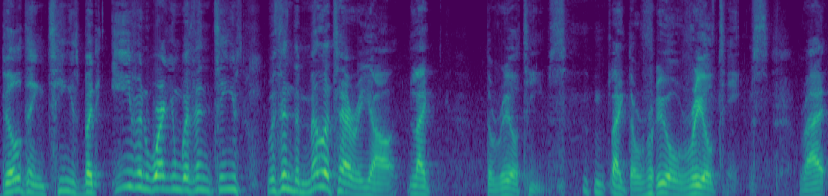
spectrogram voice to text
building teams, but even working within teams within the military, y'all, like the real teams, like the real, real teams, right?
